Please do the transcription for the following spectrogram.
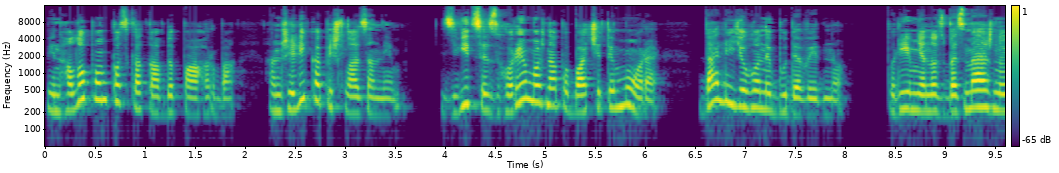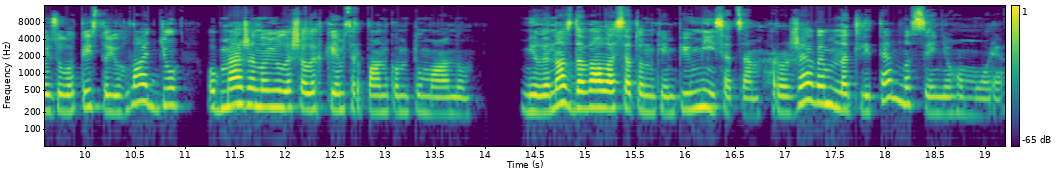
Він галопом поскакав до пагорба. Анжеліка пішла за ним. Звідси згори можна побачити море, далі його не буде видно. Порівняно з безмежною золотистою гладдю, обмеженою лише легким серпанком туману. Мілина здавалася тонким півмісяцем, рожевим на тлі темно-синього моря.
